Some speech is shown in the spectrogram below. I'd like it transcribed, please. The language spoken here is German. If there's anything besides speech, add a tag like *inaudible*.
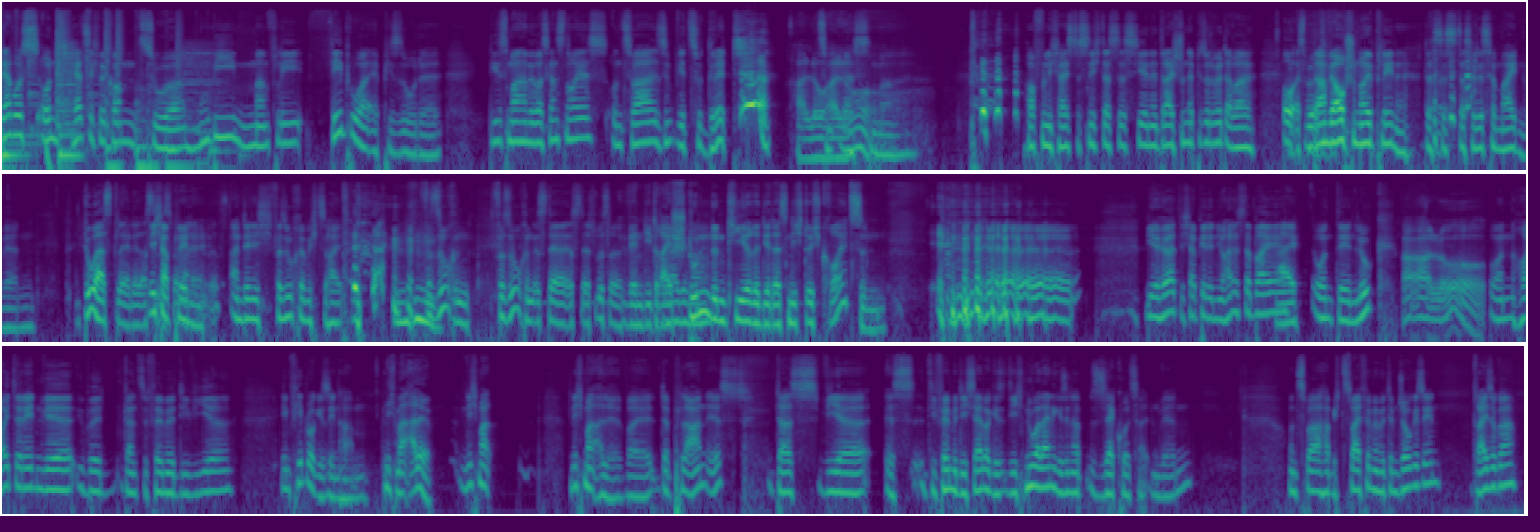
Servus und herzlich willkommen zur Movie Monthly Februar Episode. Dieses Mal haben wir was ganz Neues und zwar sind wir zu dritt. Hallo, Zum hallo. ersten Mal. *laughs* Hoffentlich heißt es nicht, dass das hier eine drei Stunden Episode wird, aber Oh, es wird. da haben wir auch schon neue Pläne, dass, es, dass wir das vermeiden werden. du hast Pläne, dass Ich du habe das Pläne, an denen ich versuche mich zu halten. *laughs* Versuchen. Versuchen ist der, ist der Schlüssel. Wenn die drei Ja, genau. Stundentiere dir das nicht durchkreuzen. *laughs* Wie ihr hört, ich habe hier den Johannes dabei Hi. und den Luke. Hallo. Und heute reden wir über ganze Filme, die wir im Februar gesehen haben. Nicht mal alle. Nicht mal, nicht mal alle, weil der Plan ist, dass wir es, die Filme, die ich selber, die ich nur alleine gesehen habe, sehr kurz halten werden. Und zwar habe ich zwei Filme mit dem Joe gesehen, drei sogar.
